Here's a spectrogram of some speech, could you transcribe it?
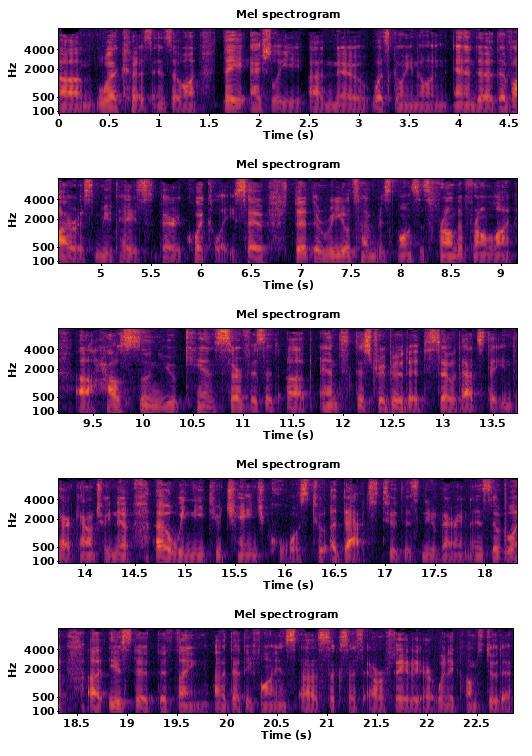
um, workers, and so on, they actually uh, know what's going on. And uh, the virus mutates very quickly. So the, the real-time responses from the front line, uh, how soon you can surface it up and distribute it so that the entire country know, oh, we need to change course to adapt to this new variant. And so on uh, is the, the thing uh, that defines uh, success or failure when it comes to the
